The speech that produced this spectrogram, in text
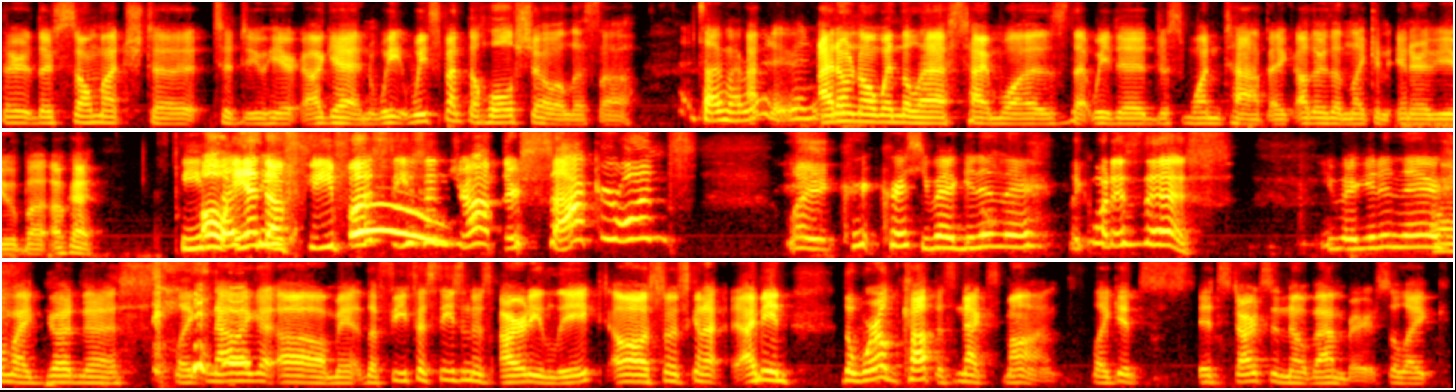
there there's so much to to do here. Again, we we spent the whole show, Alyssa. Talking about Reddit. Right I don't know when the last time was that we did just one topic other than like an interview, but okay. FIFA Oh, and a FIFA Woo! season drop. There's soccer ones. Like Chris, you better get in there. like what is this? You better get in there. Oh my goodness. Like now I got oh man, the FIFA season is already leaked. Oh, so it's gonna I mean, the World Cup is next month. Like it's it starts in November. So like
